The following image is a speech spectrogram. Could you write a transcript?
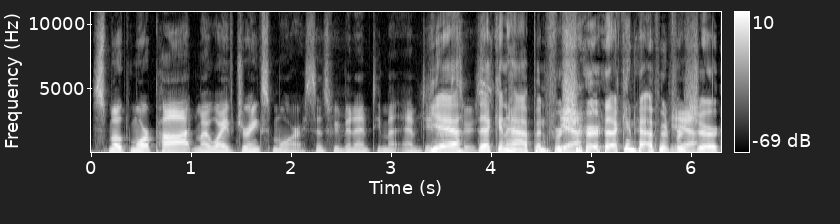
smoked more pot. My wife drinks more since we've been empty empty Yeah, nesters. that can happen for Yeah. sure. That can happen for Yeah. sure.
